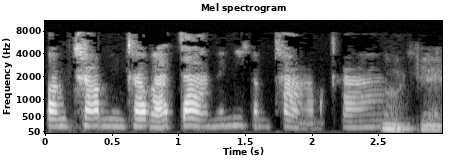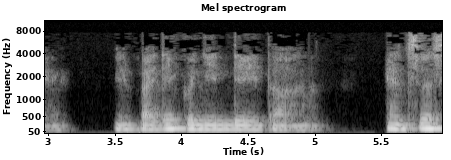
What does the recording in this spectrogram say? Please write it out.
ฟังคำค่ะพระอาจารย์ไม่มีคำถามค่ะ โอเคเห็นไปที่คุณยินดีต่อแอนซัส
